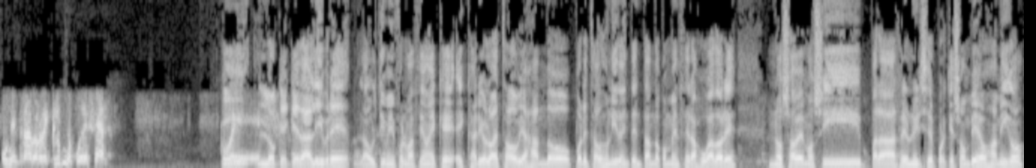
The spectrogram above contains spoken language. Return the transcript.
un entrenador de club no puede ser. Pues- Y lo que queda libre, la última información es que Escariolo ha estado viajando por Estados Unidos intentando convencer a jugadores. No sabemos si para reunirse porque son viejos amigos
